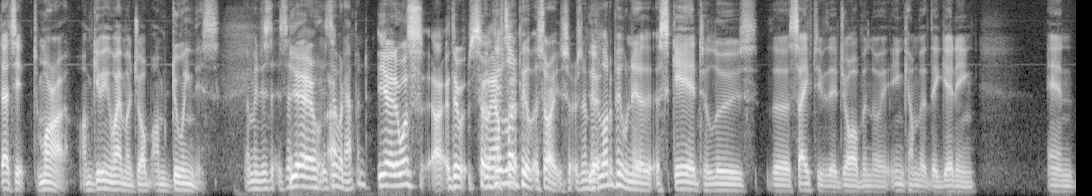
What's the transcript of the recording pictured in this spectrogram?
That's it. Tomorrow, I'm giving away my job. I'm doing this." I mean, is, is that, Yeah, is that what happened? yeah, there was. Uh, there, so So a lot of people, sorry, sorry Yeah. a lot of people now are scared to lose the safety of their job and the income that they're getting, and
